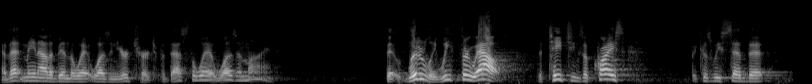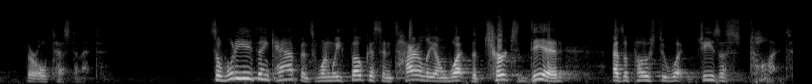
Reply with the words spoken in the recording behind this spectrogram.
Now, that may not have been the way it was in your church, but that's the way it was in mine. That literally, we threw out the teachings of Christ because we said that they're Old Testament. So, what do you think happens when we focus entirely on what the church did as opposed to what Jesus taught?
